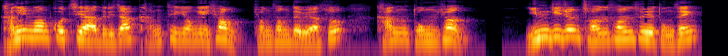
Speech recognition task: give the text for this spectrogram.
강인권 코치의 아들이자 강태경의 형 경성대 외야수 강동현, 임기준 전 선수의 동생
